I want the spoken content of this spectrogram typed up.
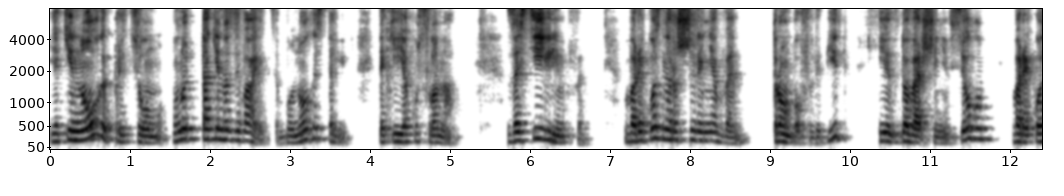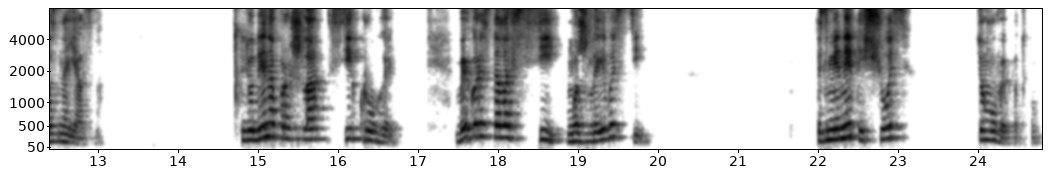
Які ноги при цьому, воно так і називається, бо ноги стають такі, як у слона. Застій лімфи, варикозне розширення вен, тромбофлебіт і довершення всього варикозна язва. Людина пройшла всі круги, використала всі можливості змінити щось в цьому випадку.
